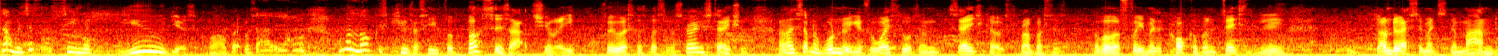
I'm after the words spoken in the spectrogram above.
no, it doesn't seem a huge crowd, but it was that long. One of the longest queues I've seen for buses actually through West Coast Bus and Australia Station. And I started wondering if the Wastecourse and Stagecoach my buses, although they're free, made a cock up and basically underestimated demand.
